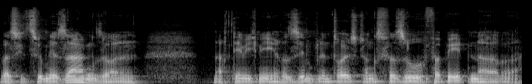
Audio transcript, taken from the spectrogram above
was sie zu mir sagen sollen, nachdem ich mir ihre simplen Tröstungsversuche verbeten habe.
